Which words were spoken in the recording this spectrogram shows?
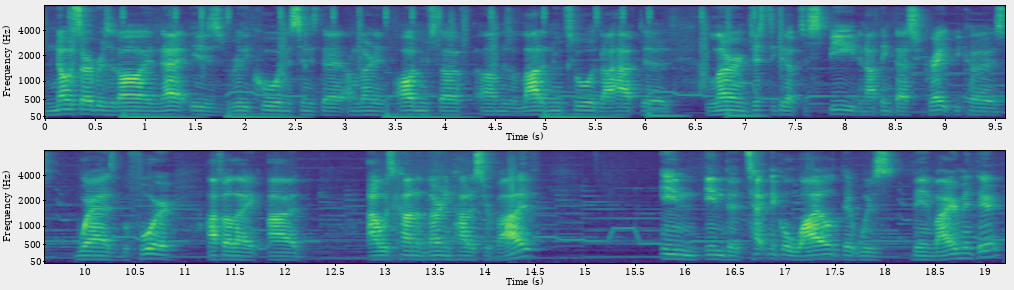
no servers at all. And that is really cool in the sense that I'm learning all new stuff. Um, there's a lot of new tools that I have to learn just to get up to speed. And I think that's great because whereas before, I felt like I, I was kind of learning how to survive in in the technical wild that was the environment there.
